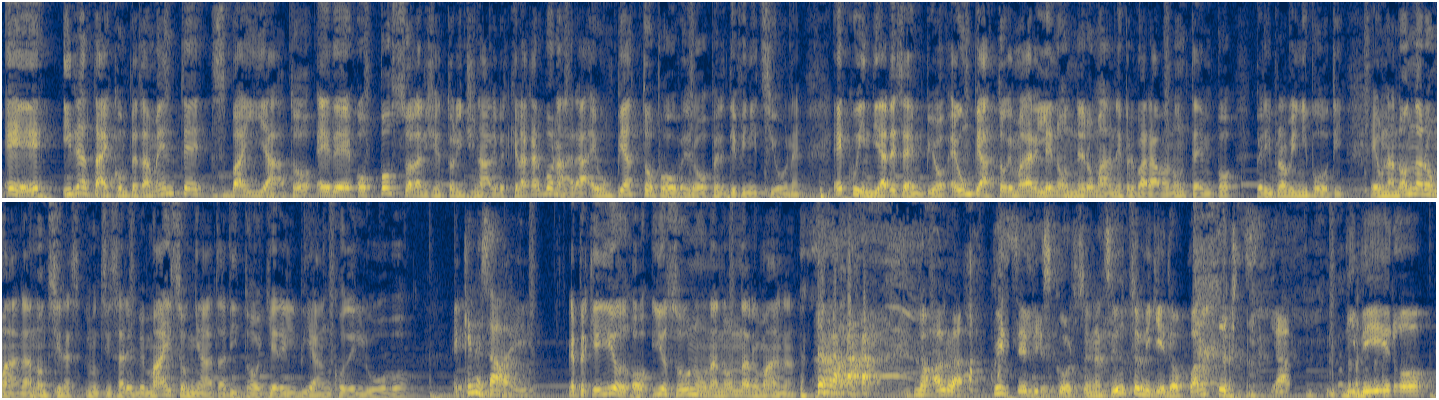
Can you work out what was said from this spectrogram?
e in realtà è completamente sbagliato ed è opposto alla ricetta originale, perché la carbonara è un piatto povero per definizione, e quindi ad esempio è un piatto che magari le nonne romane preparavano un tempo per i propri nipoti, e una nonna romana non si, non si sarebbe mai sognata di togliere il bianco dell'uovo. E che ne sai? È perché io, ho- io sono una nonna romana. no, allora, questo è il discorso. Innanzitutto mi chiedo quanto ci sia di vero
